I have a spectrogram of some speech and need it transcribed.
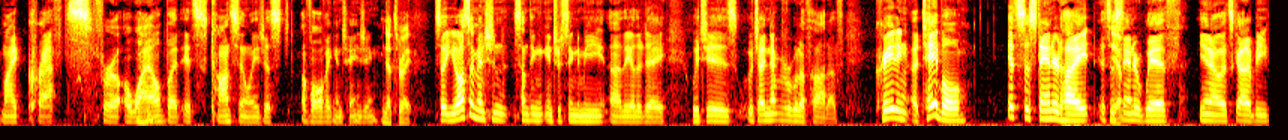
my crafts for a, a while, but it's constantly just evolving and changing. That's right. So you also mentioned something interesting to me uh, the other day, which is which I never would have thought of. Creating a table, it's a standard height, it's a Yep. standard width. You know, it's got to be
